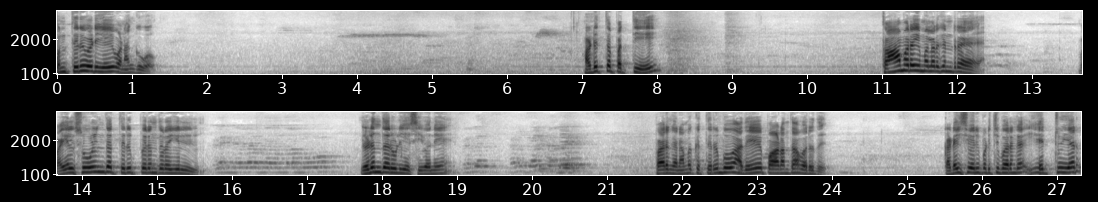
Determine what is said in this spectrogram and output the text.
உன் திருவடியை வணங்குவோம். அடுத்த பத்தி தாமரை மலர்கின்ற வயல் சூழ்ந்த திருப்பெருந்துறையில் எழுந்தருளிய சிவனே. பாருங்க நமக்கு திரும்பவும் அதே பாடம் தான் வருது. கடைசி வரி படித்து பாருங்க ஏற்றுயர்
